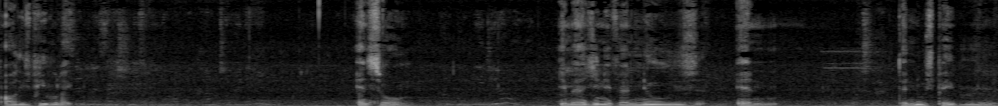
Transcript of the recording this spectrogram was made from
All these people like. And so, imagine if the news and the newspaper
